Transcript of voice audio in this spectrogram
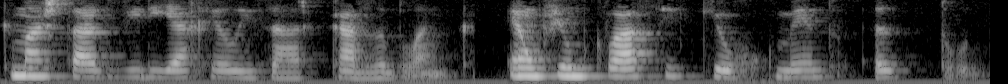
que mais tarde viria a realizar Casablanca. É um filme clássico que eu recomendo a todos.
